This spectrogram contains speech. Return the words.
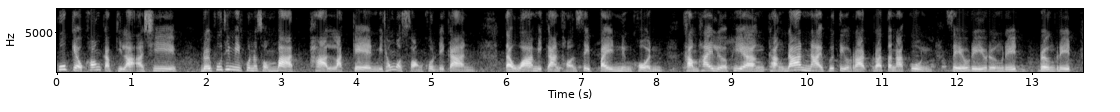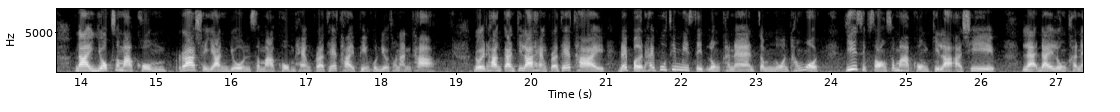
ผู้เกี่ยวข้องกับกีฬาอาชีพ โดยผู้ที่มีคุณสมบัติผ่านหลักเกณฑ์มีทั้งหมด 2 คนด้วยกัน แต่ว่ามีการถอนสิทธิ์ไป 1 คนทำให้เหลือเพียงทางด้านนายพฤติรัตน์รัตนกุล เสรีเรืองฤทธิ์เรืองฤทธิ์นายกสมาคม ราชยานยนต์ สมาคมแห่งประเทศไทยเพียงคนเดียวเท่านั้นค่ะโดยทางการกีฬาแห่งประเทศไทย ได้เปิดให้ผู้ที่มีสิทธิ์ลงคะแนนจำนวนทั้งหมด 22 สมาคมกีฬาอาชีพ และได้ลงคะแน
